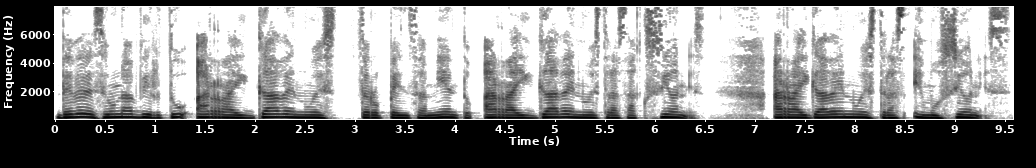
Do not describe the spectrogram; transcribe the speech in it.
Debe de ser una virtud arraigada en nuestro pensamiento, arraigada en nuestras acciones, arraigada en nuestras emociones.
